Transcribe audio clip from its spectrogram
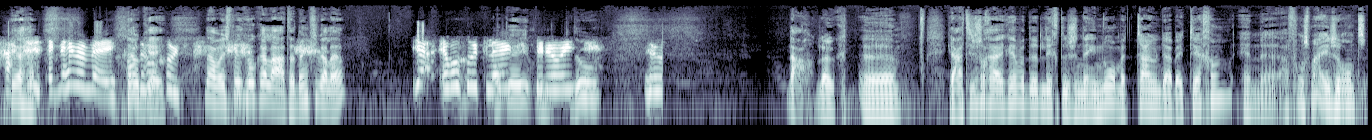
Ja. Ik neem hem mee. Komt Oké. helemaal goed. Nou, wij spreken elkaar later. Dankjewel hè. Ja, helemaal goed. Leuk. Doei doei. doei. Nou, leuk. Eh, ja, het is nog eigenlijk, hè, er ligt dus een enorme tuin daar bij Techem. En eh, volgens mij is er rond,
